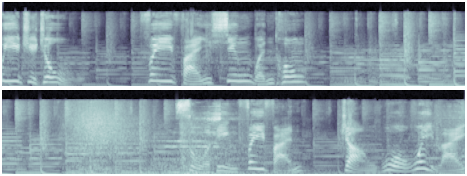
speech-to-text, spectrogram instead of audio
周一至周五，非凡新闻通，锁定非凡，掌握未来。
